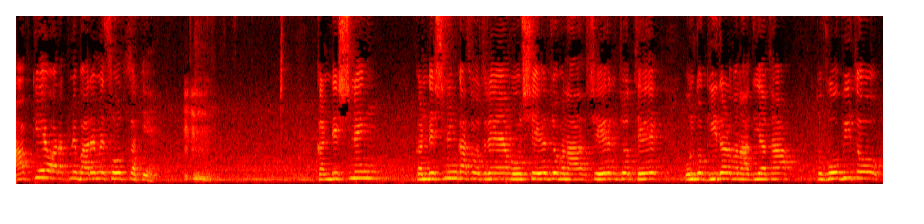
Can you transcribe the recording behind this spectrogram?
आपके और अपने बारे में सोच सके। कंडीशनिंग कंडीशनिंग का सोच रहे हैं, वो शेर जो बना, शेर जो थे, उनको गीदड़ बना दिया था तो वो भी तो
